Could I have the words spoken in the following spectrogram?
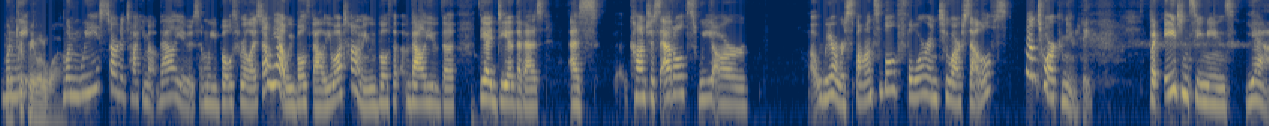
When it took we me a little while. when we started talking about values and we both realized, oh yeah, we both value autonomy. We both value the the idea that as as conscious adults, we are uh, we are responsible for and to ourselves and to our community. But agency means, yeah,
